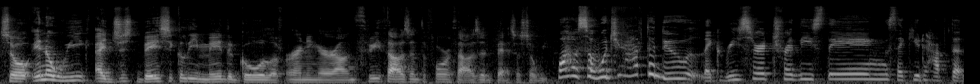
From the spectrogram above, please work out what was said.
So in a week, I just basically made the goal of earning around 3,000 to 4,000 pesos a week. Wow, so would you have to do like research for these things? Like you'd have to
